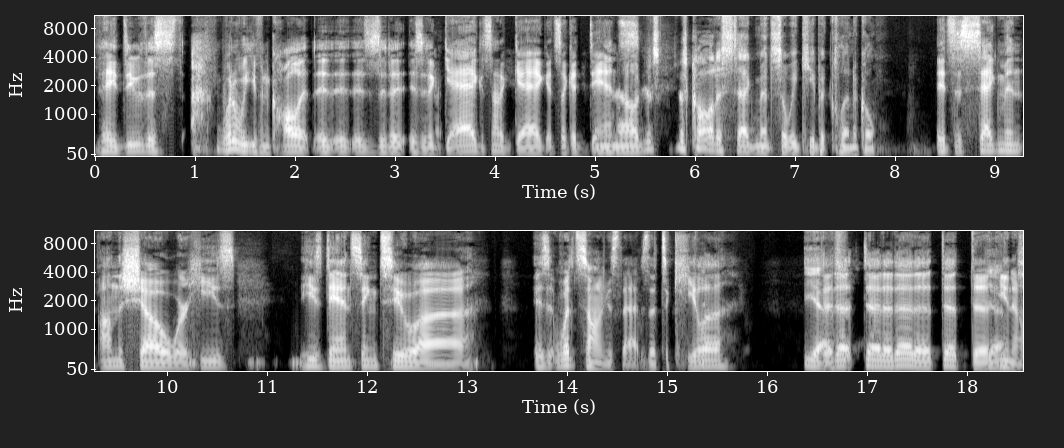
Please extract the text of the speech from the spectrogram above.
they do this? What do we even call it? I- i- Is it a is it a gag? It's not a gag. It's like a dance. No, just just call it a segment so we keep it clinical. It's a segment on the show where he's he's dancing to uh, is it what song is that? Is that Tequila? Yeah, Da-da-da-da-da-da-da, You know,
